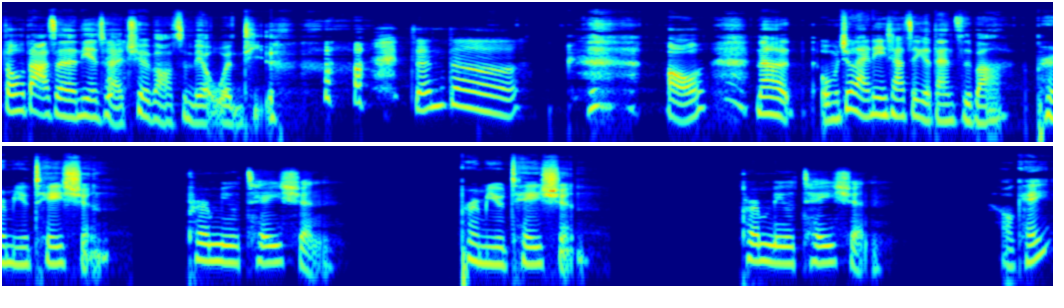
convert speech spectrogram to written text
都大声的念出来，确保是没有问题的。真的，好，那我们就来念一下这个单字吧 ：permutation，permutation，permutation，permutation。OK，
